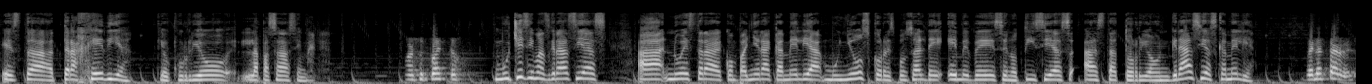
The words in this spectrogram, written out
esta tragedia que ocurrió la pasada semana. Por supuesto. Muchísimas gracias a nuestra compañera Camelia Muñoz, corresponsal de MBS Noticias hasta Torreón. Gracias, Camelia. Buenas tardes.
